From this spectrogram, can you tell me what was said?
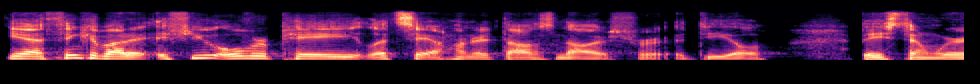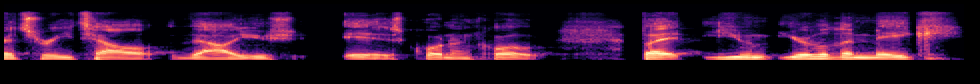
Yeah, think about it. If you overpay, let's say hundred thousand dollars for a deal, based on where its retail value is, quote unquote, but you you're able to make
